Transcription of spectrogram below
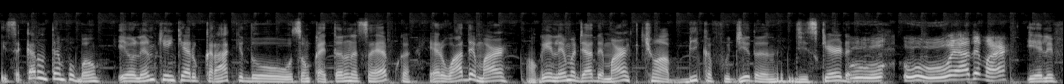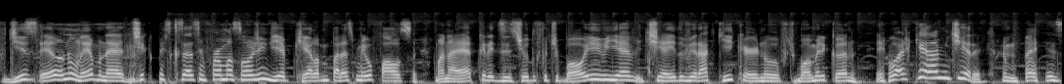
Isso é que era um tempo bom. Eu lembro quem que era o craque do São Caetano nessa época. Era o Ademar. Alguém lembra de Ademar? Que tinha uma bica fudida de esquerda. O, o, o é Ademar. E ele diz... Eu não lembro, né? Tinha que pesquisar essa informação hoje em dia. Porque ela me parece meio falsa. Mas na época ele desistiu do futebol e ia- tinha ido virar kicker no futebol americano. Eu acho que era mentira. Mas...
